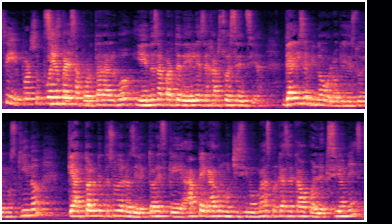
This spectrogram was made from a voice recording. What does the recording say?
Sí, por supuesto. Siempre es aportar algo y en esa parte de él es dejar su esencia. De ahí se vino lo que de Mosquino, que actualmente es uno de los directores que ha pegado muchísimo más porque ha sacado colecciones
